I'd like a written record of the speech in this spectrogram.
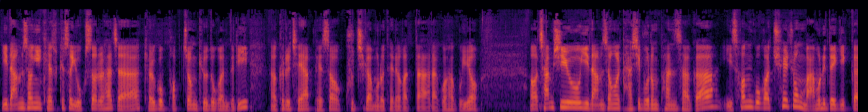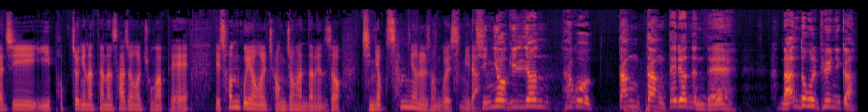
이 남성이 계속해서 욕설을 하자 결국 법정 교도관들이 어, 그를 제압해서 구치감으로 데려갔다라고 하고요. 어, 잠시 후 이 남성을 다시 부른 판사가 이 선고가 최종 마무리되기까지 이 법정에 나타난 사정을 종합해 이 선고형을 정정한다면서 징역 3년을 선고했습니다. 징역 1년 하고 땅땅 때렸는데 난동을 피우니까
